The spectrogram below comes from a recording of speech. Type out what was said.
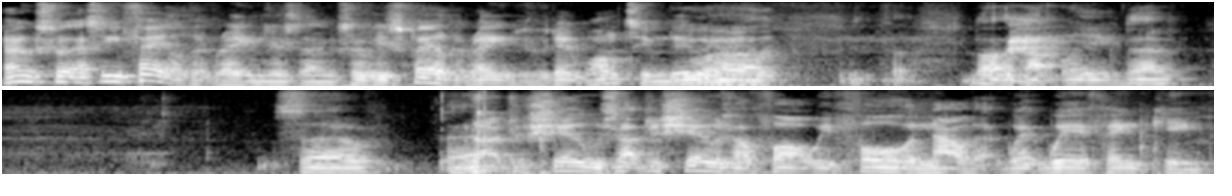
Oh, so has he failed at Rangers then? So if he's failed at Rangers, we don't want him, do we? well, not in that league, no. So, um, that just shows. That just shows how far we've fallen now. That we're, we're thinking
